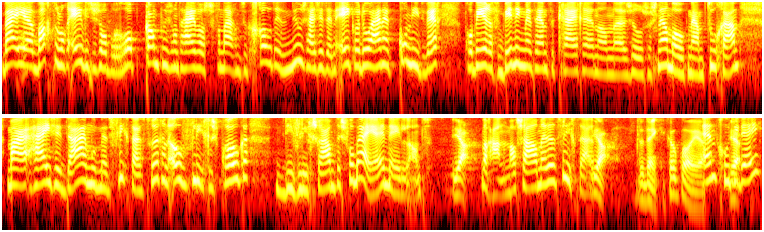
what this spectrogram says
Wij eh, wachten nog eventjes op Rob Campus, want hij was vandaag natuurlijk groot in het nieuws. Hij zit in Ecuador en hij kon niet weg. Proberen verbinding met hem te krijgen en dan eh, zullen we zo snel mogelijk naar hem toe gaan. Maar hij zit daar, hij moet met het vliegtuig terug. En over vliegen gesproken, die vliegschaamte is voorbij hè, in Nederland. Ja, We gaan massaal met het vliegtuig. ja, dat denk ik ook wel, ja. En, goed Ja. idee?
